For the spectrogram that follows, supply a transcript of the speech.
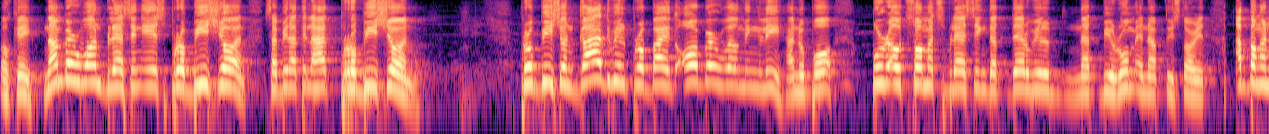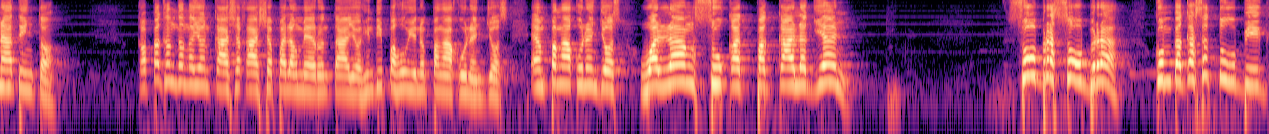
Okay, number one blessing is provision. Sabi natin lahat, provision. Provision. God will provide overwhelmingly. Ano po? Pour out so much blessing that there will not be room enough to store it. Abangan natin to. Kapag hanggang ngayon, kasya-kasya pa lang meron tayo, hindi pa ho yun ang pangako ng Diyos. Eh, ang pangako ng Diyos, walang sukat pagkalagyan. Sobra-sobra. Kumbaga sa tubig,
